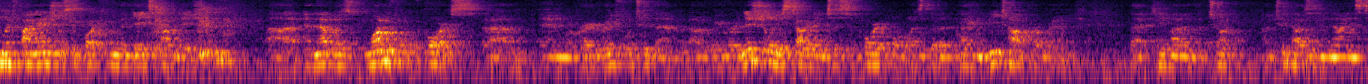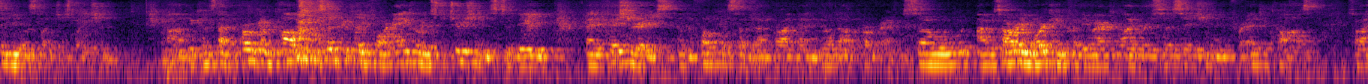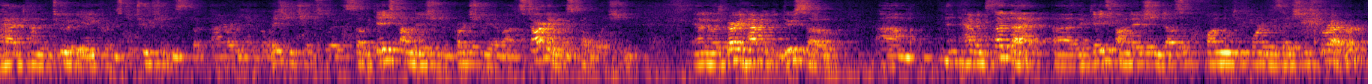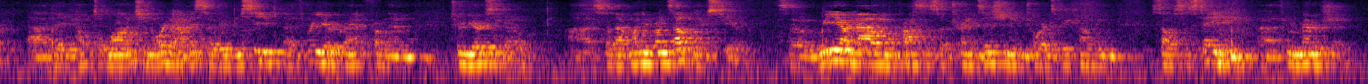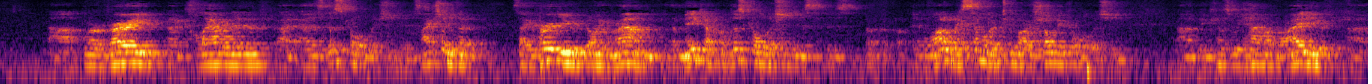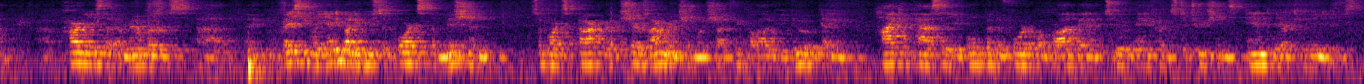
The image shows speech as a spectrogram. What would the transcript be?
with financial support from the Gates Foundation. Uh, and that was wonderful, of course, um, and we're very grateful to them. Uh, we were initially started to support what was the, then BTOP program that came out of the uh, 2009 stimulus legislation. Uh, because that program called specifically for anchor institutions to be beneficiaries and the focus of that broadband build-out program. So I was already working for the American Library Association and for EDUCAUSE, so I had kind of two of the anchor institutions that I already had relationships with. So the Gates Foundation approached me about starting this coalition, and I was very happy to do so. Um, having said that, uh, the Gates Foundation doesn't fund organizations forever. Uh, they helped to launch and organize, so we received a three-year grant from them two years ago. Uh, so that money runs out next year. So we are now in the process of transitioning towards becoming self-sustaining uh, through membership. Uh, we're very uh, collaborative, uh, as this coalition is. Actually, the, as I heard you going around, the makeup of this coalition is, is uh, in a lot of ways similar to our SHLB coalition, because we have a variety of parties that are members. Basically, anybody who supports the mission, supports our, shares our mission, which I think a lot of you do, of getting high capacity, open, affordable broadband to anchor institutions and their communities.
